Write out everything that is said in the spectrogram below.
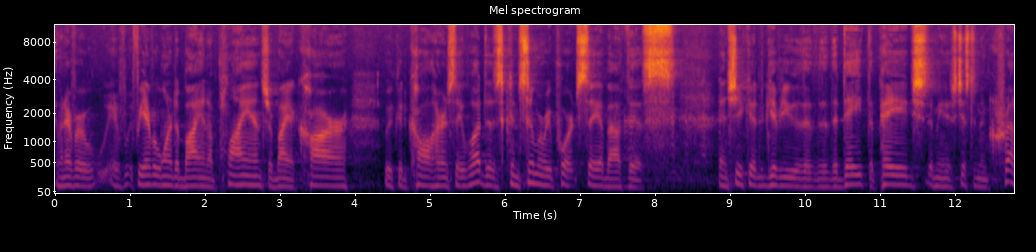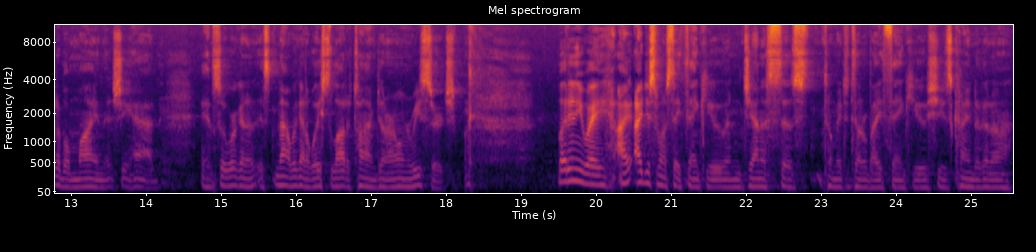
whenever, if, if, we ever wanted to buy an appliance or buy a car, we could call her and say, What does Consumer Reports say about this? And she could give you the, the, the date, the page. I mean, it's just an incredible mind that she had. And so we're to, it's now we're to waste a lot of time doing our own research. But anyway, I, I just want to say thank you. And Janice says, told me to tell everybody thank you. She's kind of in a,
